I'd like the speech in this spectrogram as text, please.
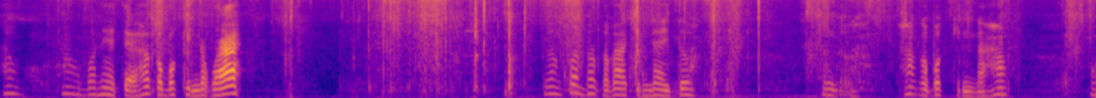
เฮาเฮาบ่แน่ใจเฮาก็บ่กินดอกว่าเรื่องคนเพิ่นก็ว่ากินได้ตัวเพิ่นก็ เฮาก็บ่กินนะเฮาโอ้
